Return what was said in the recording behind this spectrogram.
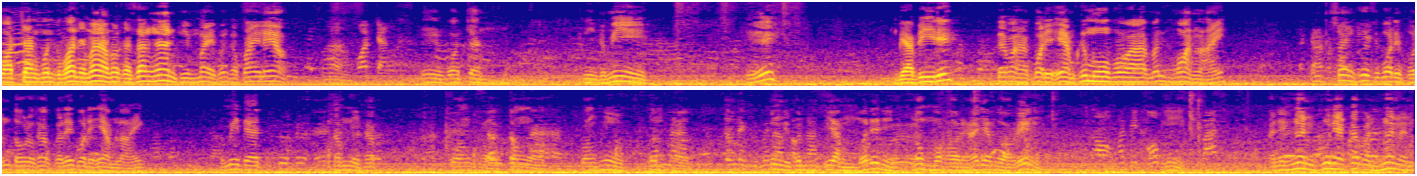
บอดจังเพิ่นกับว่าในมาเพิ่นกับสร้างงานทีมไว้เพิ่นกับไปแล้วพอจังอืมบอดจัง นี่ก็มีนี่แบบดีเดิแต่ว่าหากบอด้แอมคือหมูเพราะว่ามันห้อนหลายมันส่งคือสิบอด้ฝนตกหรอกครับ ก็เลยบอด้แอมหลายก็มีแต่ตำนี่ครับกวางเขากวางหอกกวางหูล่มเขาซึ่งมีคนเตรียมเมื่อได้นี่ล่มมอเขาเนี่ยจะบอกเร่งเอาพัดเพชรครบนี่ อันนี้เงื่อนผู้เนี้ยครับอันเงื่อนอัน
